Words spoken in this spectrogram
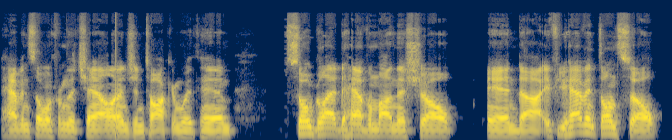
having someone from the challenge and talking with him. So glad to have him on this show. And uh, if you haven't done so,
